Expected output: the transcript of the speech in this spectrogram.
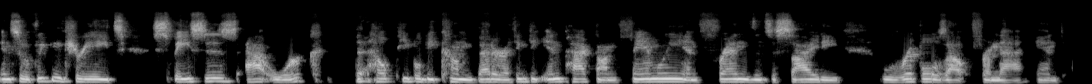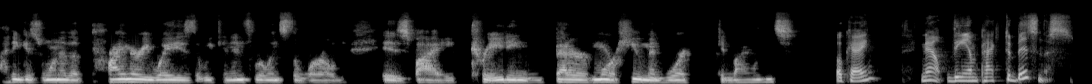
And so, if we can create spaces at work that help people become better, I think the impact on family and friends and society ripples out from that. And i think is one of the primary ways that we can influence the world is by creating better more human work environments. Okay. Now the impact to business.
